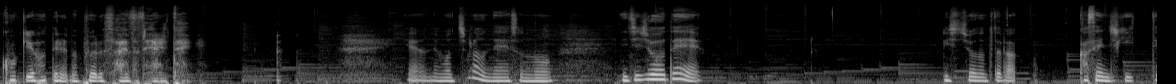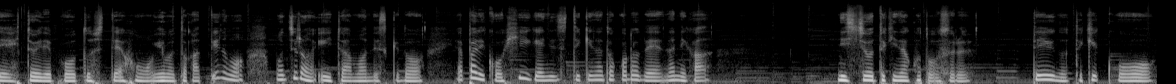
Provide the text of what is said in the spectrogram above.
高級ホテルのプールサイドでやりたい。いやねもちろんねその日常で一生の例えば河川敷行って一人でぼーっとして本を読むとかっていうのももちろんいいとは思うんですけどやっぱりこう非現実的なところで何か日常的なことをするっていうのって結構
